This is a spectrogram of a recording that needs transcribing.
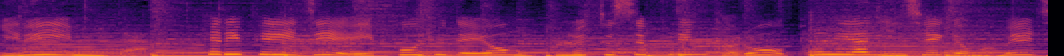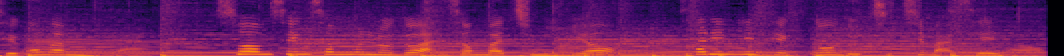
1위입니다. 페리페이지 A4 휴대용 블루투스 프린터로 편리한 인쇄 경험을 제공합니다. 수험생 선물로도 안성맞춤이며 할인 혜택도 놓치지 마세요.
